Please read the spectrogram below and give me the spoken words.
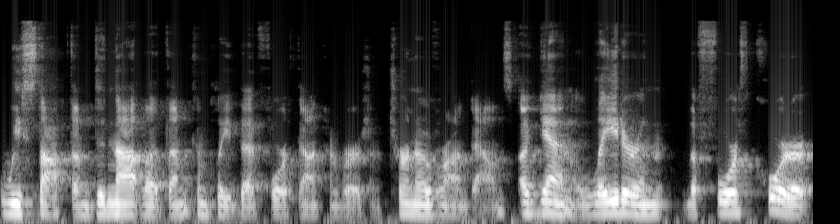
we stopped them, did not let them complete that fourth down conversion, turnover on downs. Again, later in the fourth quarter,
